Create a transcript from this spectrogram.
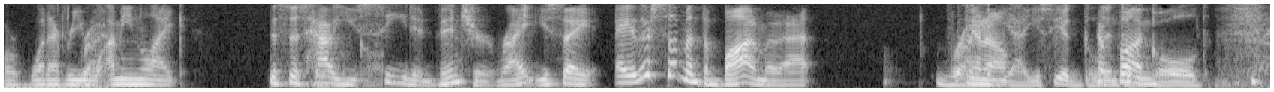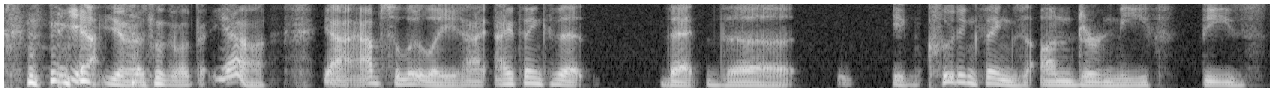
or whatever you right. I mean like this is how you seed adventure, right? You say, "Hey, there's something at the bottom of that." Right. You know, yeah. You see a glint of gold. yeah. you know, something like that. Yeah. Yeah. Absolutely. I, I think that that the including things underneath these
